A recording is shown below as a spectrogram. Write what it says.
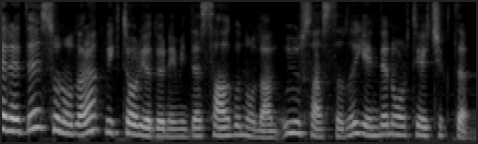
İngiltere'de son olarak Victoria döneminde salgın olan uyuz hastalığı yeniden ortaya çıktı.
